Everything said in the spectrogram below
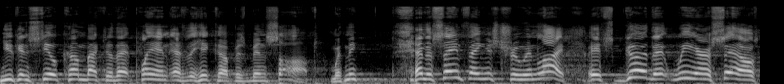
you can still come back to that plan after the hiccup has been solved. With me? And the same thing is true in life. It's good that we ourselves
